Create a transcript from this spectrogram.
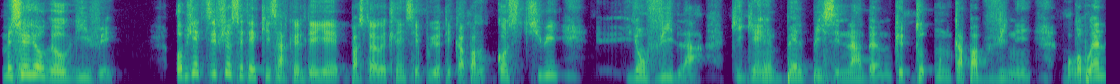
Monsieur Yogo arrivé. Objectif, c'était qui ça que le pasteur Wetlin, c'est pour être capable de construire une villa qui gagne une belle piscine là-dedans, que tout le monde capable de venir. Vous comprenez?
